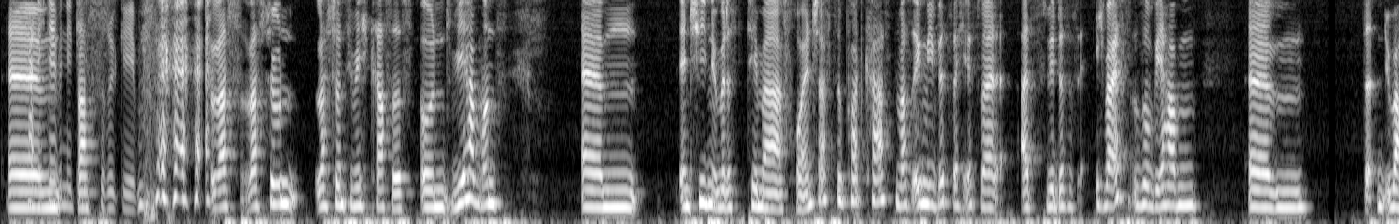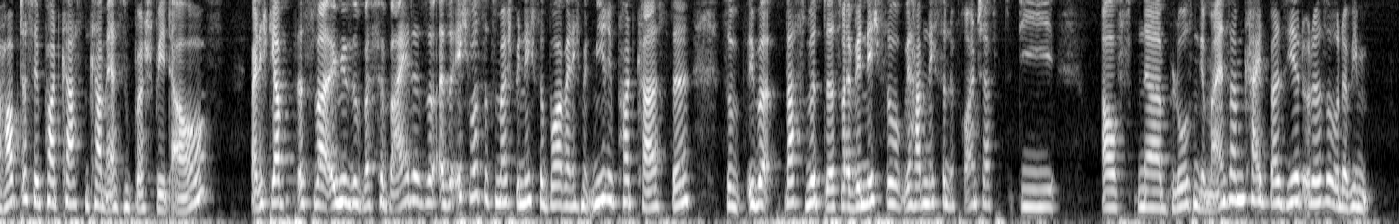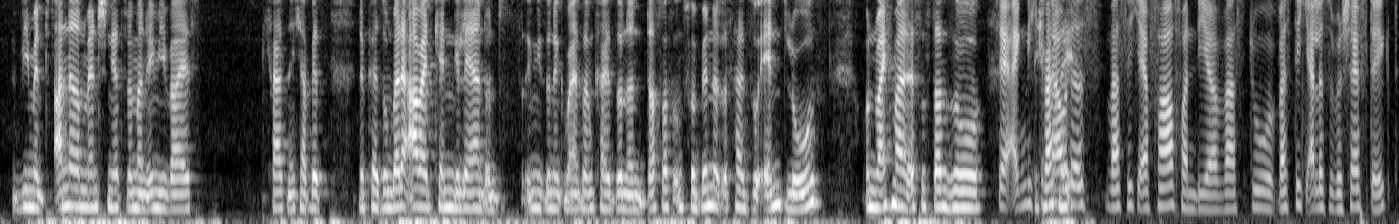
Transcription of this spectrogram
Ähm, Kann ich ähm, definitiv was, zurückgeben. was, was, schon, was schon ziemlich krass ist. Und wir haben uns ähm, entschieden, über das Thema Freundschaft zu podcasten, was irgendwie witzig ist, weil als wir das ist, ich weiß, so wir haben ähm, da, überhaupt, dass wir podcasten, kam erst super spät auf. Weil ich glaube, das war irgendwie so für beide so. Also ich wusste zum Beispiel nicht so, boah, wenn ich mit Miri podcaste, so über was wird das? Weil wir nicht so, wir haben nicht so eine Freundschaft, die auf einer bloßen Gemeinsamkeit basiert oder so. Oder wie, wie mit anderen Menschen jetzt, wenn man irgendwie weiß, ich weiß nicht, ich habe jetzt eine Person bei der Arbeit kennengelernt und das ist irgendwie so eine Gemeinsamkeit, sondern das, was uns verbindet, ist halt so endlos. Und manchmal ist es dann so. Das ist ja eigentlich genau das, was ich erfahre von dir, was du, was dich alles so beschäftigt.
